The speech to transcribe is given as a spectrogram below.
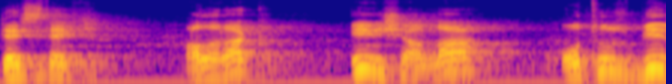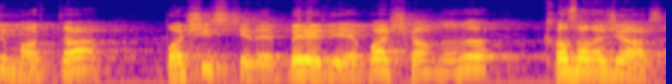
destek alarak inşallah 31 Mart'ta Başiskele Belediye Başkanlığı'nı kazanacağız.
